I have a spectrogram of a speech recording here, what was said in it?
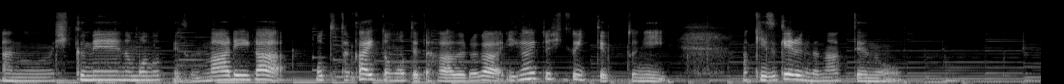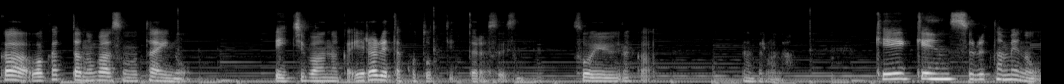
あの低めのものってその周りがもっと高いと思ってたハードルが意外と低いっていうことに、まあ、気づけるんだなっていうのをが分かったのがそのタイので一番なんか得られたことって言ったらそうですね。そういうなんかなんだろうな。経験するための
